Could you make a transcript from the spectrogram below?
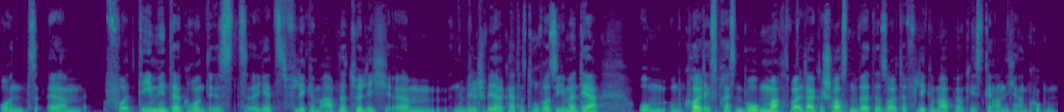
Und ähm, vor dem Hintergrund ist äh, jetzt Flick im Up natürlich ähm, eine mittelschwere Katastrophe. Also jemand, der um, um Colt Express einen Bogen macht, weil da geschossen wird, der sollte Flick im Up möglichst gar nicht angucken.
